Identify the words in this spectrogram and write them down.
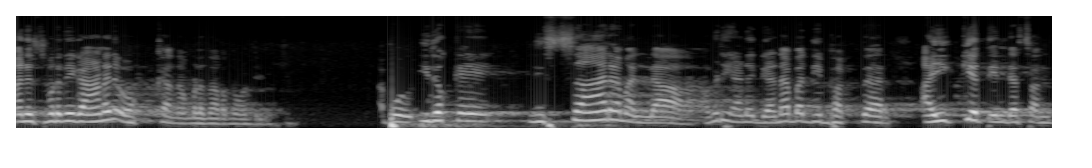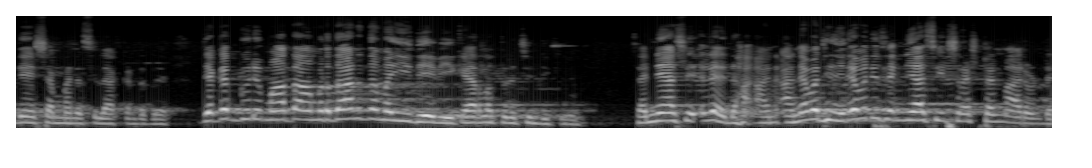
മനുസ്മൃതി കാണലും ഒക്കെ നമ്മൾ നടന്നുകൊണ്ടിരിക്കും. അപ്പോൾ ഇതൊക്കെ നിസ്സാരമല്ല. അവിടെയാണ് ഗണപതി ഭക്തർ ഐക്യത്തിന്റെ സന്ദേശം മനസ്സിലാക്കേണ്ടത്. ജഗദ്ഗുരു മാതാ അമൃതാനന്ദമയി ദേവി കേരളത്തിൽ ചിന്തിക്കൂ സന്യാസി അല്ലേ? അനവധി നിരവധി സന്യാസി ശ്രേഷ്ഠന്മാരുണ്ട്.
